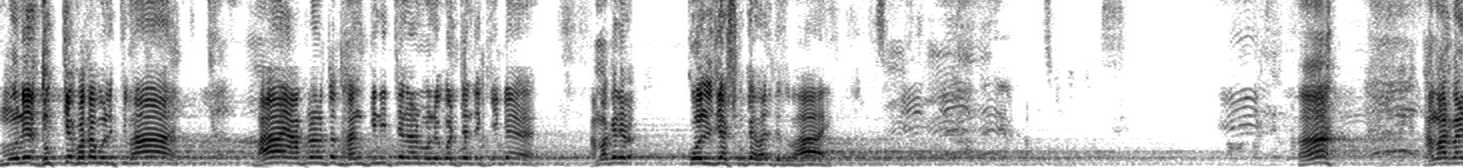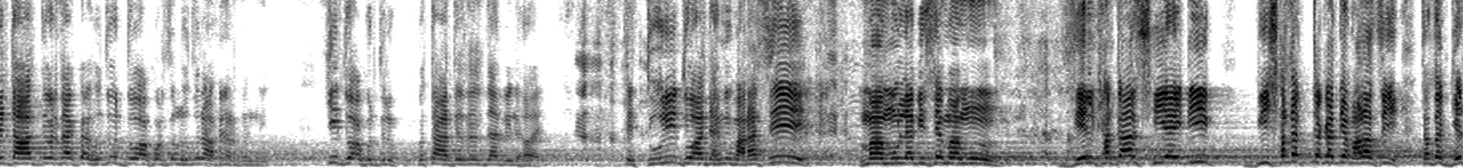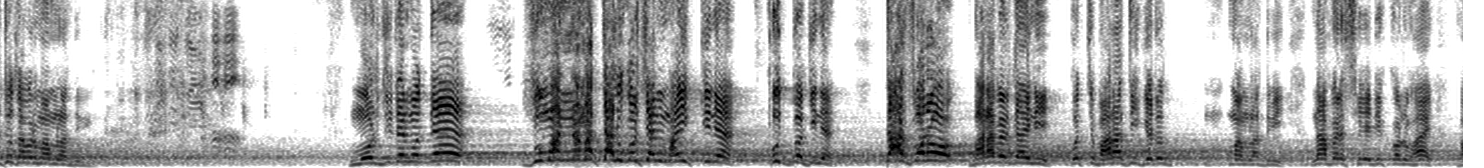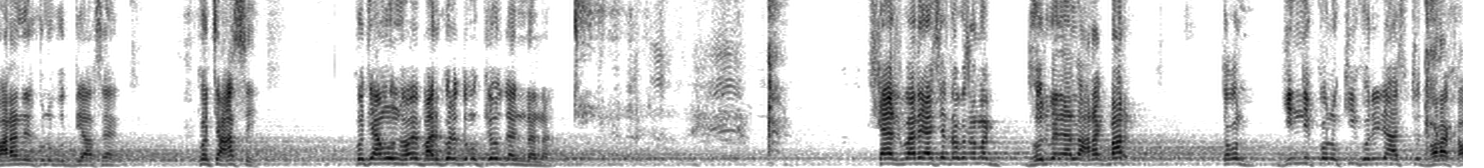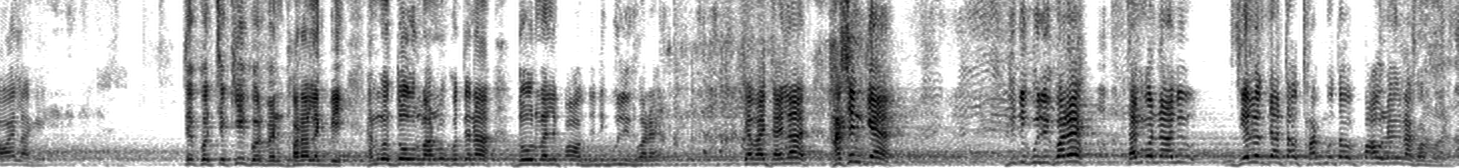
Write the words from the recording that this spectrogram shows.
মনের দুঃখে কথা বলেছি, ভাই। ভাই, আপনারা তো ধান কিনিচ্ছেন আর মনে করছেন যে কি আমাকে কোল যে শুকে ফেলতেছে, ভাই। হ্যাঁ? আমার বাড়ির দাওয়াত দেবার দেখ হুজুর দোয়া করছেন, হুজুর আপনার জন্য। কি দোয়া করছিল? তাড়াতে যাবিন হয়। যে তুরই দোয়া দিয়ে আমি বাড়াচ্ছি। মামু লাগিছে, মামু। জেল খাটার সিআইডি বিশ হাজার টাকা দিয়ে বাড়াচ্ছি, তাতে গেটও তো আবার মামলা দিবি। মসজিদের মধ্যে জুমার নামাজ চালু করছি আমি, মাইক কিনে খুঁজব কিনে। তারপরও বাড়াবের দেয়নি করছে বাড়াতি গেটও মামলা দিবি। না পারে সিআইডি কোন ভাই বাড়ানোর কোনো বুদ্ধি আছে? করছে আছে। করছে এমনভাবে বার করে তুমি কেউ জানবে না। শেষবারে আসে তখন আমাকে ধরবে এলো আর একবার তখন গিন্নি কোনো কি করি না, আজ তো ধরা খাওয়াই লাগে। তে করছে, কি করবেন? ধরা লাগবে। আমি দৌড় মারবো করতে না, দৌড় মারলে পাও যদি গুলি করে। কে ভাই, তাই না? হাসেন কে? যদি গুলি করে তাই আমি না, আমি জেলত যা তাও থাকব, তাও পাও ন্যাংরা করব না।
